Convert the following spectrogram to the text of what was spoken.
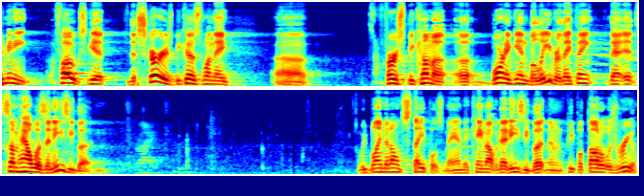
Too many folks get discouraged because when they uh, first become a, a born again believer, they think that it somehow was an easy button. We blame it on Staples, man. They came out with that easy button and people thought it was real.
